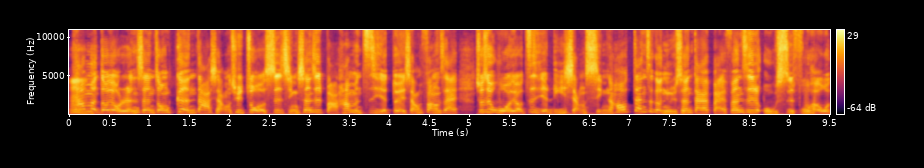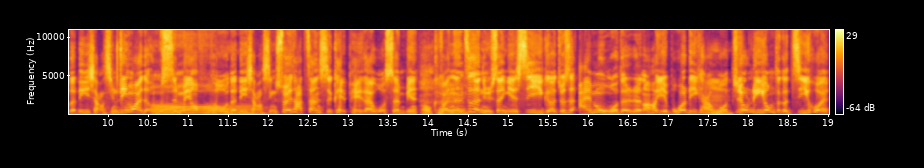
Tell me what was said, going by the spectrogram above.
他们都有人生中更大想要去做的事情，甚至把他们自己的对象放在就是我有自己的理想型，然后但这个女生大概百分之五十符合我的理想型，另外的五十没有符合我的理想型，所以她暂时可以陪在我身边。OK，反正这个女生也是一个就是爱慕我的人。然后也不会离开我，就利用这个机会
